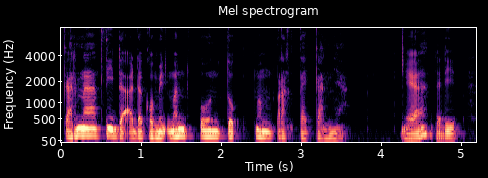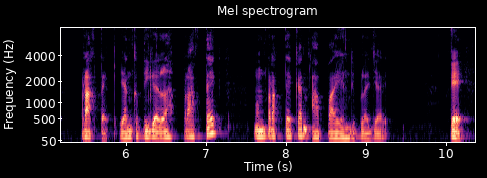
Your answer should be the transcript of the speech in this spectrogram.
Karena tidak ada komitmen untuk mempraktekkannya. Ya, jadi praktek. Yang ketiga adalah praktek mempraktekkan apa yang dipelajari. Oke,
